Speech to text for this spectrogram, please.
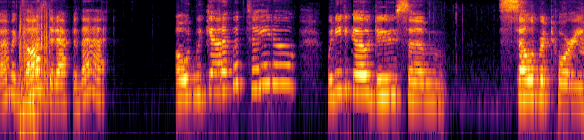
I'm exhausted after that. Oh, we got a potato. We need to go do some celebratory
